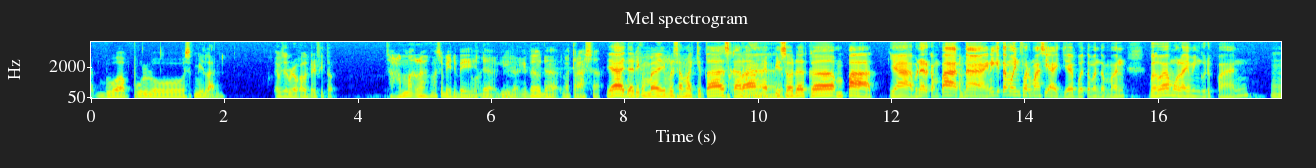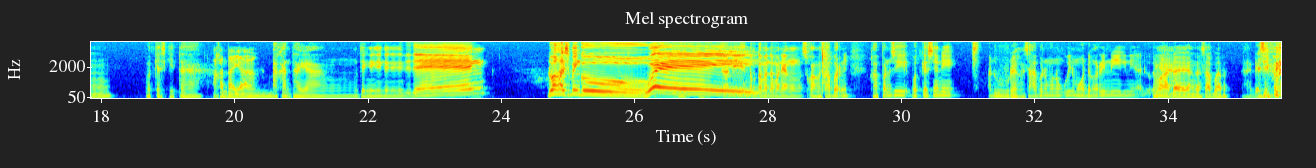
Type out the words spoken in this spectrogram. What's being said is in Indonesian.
29. Episode berapa kalau dari Vito? Sama lah, masa beda-beda. Gila, kita udah nggak terasa. Ya, jadi kembali bersama kita sekarang Benar. episode keempat. Ya benar keempat. Nah ini kita mau informasi aja buat teman-teman bahwa mulai minggu depan Hmm. podcast kita Akan tayang. akan tayang jeng jeng jeng jeng jeng jeng, jeng dua kali seminggu. Wey. Jadi untuk teman-teman yang suka nggak sabar nih, kapan sih podcastnya nih? Aduh udah nggak sabar mau nungguin mau dengerin nih gini. Aduh. Emang ya. ada ya yang gak sabar? Nggak ada sih.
